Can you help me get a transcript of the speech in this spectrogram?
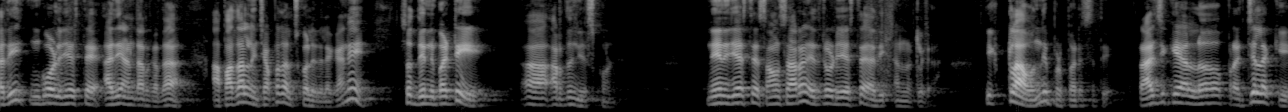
అది ఇంకోళ్ళు చేస్తే అది అంటారు కదా. ఆ పదాలు నేను చెప్పదలుచుకోలేదులే కానీ సో దీన్ని బట్టి అర్థం చేసుకోండి. నేను చేస్తే సంసారం ఎదుటోడు చేస్తే అది అన్నట్లుగా. ఇట్లా ఉంది ఇప్పుడు పరిస్థితి. రాజకీయాల్లో ప్రజలకి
